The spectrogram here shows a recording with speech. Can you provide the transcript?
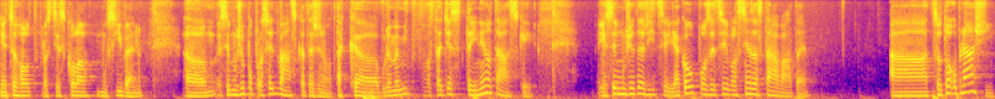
něco hold prostě z kola musí ven. Um, jestli můžu poprosit vás, Kateřino, tak uh, budeme mít v podstatě stejné otázky. Jestli můžete říci, jakou pozici vlastně zastáváte a co to obnáší?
